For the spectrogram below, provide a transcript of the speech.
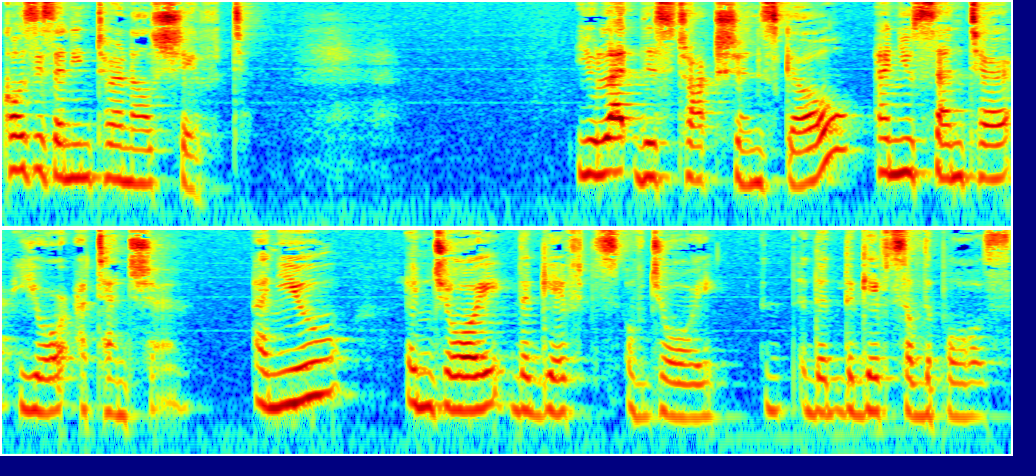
causes an internal shift. You let distractions go and you center your attention and you enjoy the gifts of joy the, the gifts of the pause,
